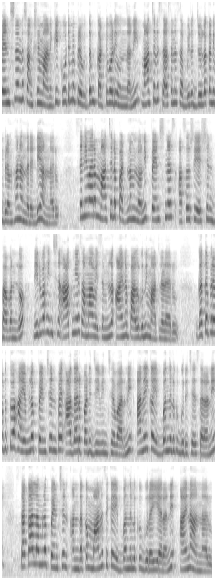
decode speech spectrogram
పెన్షనర్ల సంక్షేమానికి కూటమి ప్రభుత్వం కట్టుబడి ఉందని మాచల శాసనసభ్యుడు జులకని బ్రహ్మానందరెడ్డి అన్నారు. శనివారం మాచల పట్టణంలోని పెన్షనర్స్ అసోసియేషన్ భవన్లో నిర్వహించిన ఆత్మీయ సమావేశంలో ఆయన పాల్గొని మాట్లాడారు. గత ప్రభుత్వ హయాంలో పెన్షన్పై ఆధారపడి జీవించే వారిని అనేక ఇబ్బందులకు గురిచేశారని సకాలంలో పెన్షన్ అందక మానసిక ఇబ్బందులకు గురయ్యారని ఆయన అన్నారు.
